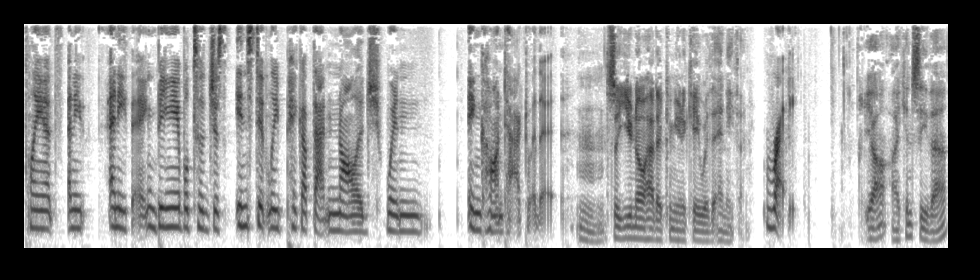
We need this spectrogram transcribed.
plants, any anything. Being able to just instantly pick up that knowledge when in contact with it. So you know how to communicate with anything. Right. Yeah, I can see that.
